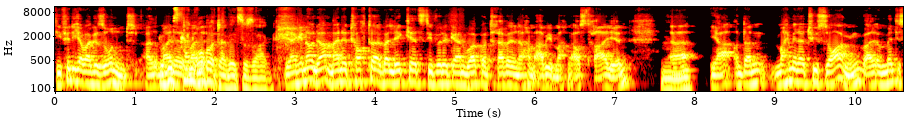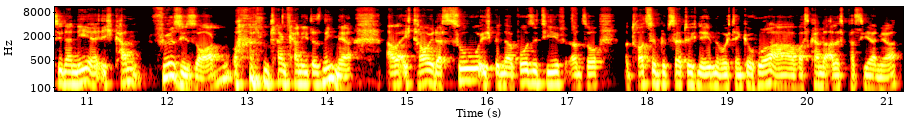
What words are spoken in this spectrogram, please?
die finde ich aber gesund. Also du bist kein meine, Roboter, willst du sagen. Ja, genau. Ja, meine Tochter überlegt jetzt, die würde gern Work and Travel nach dem Abi machen, Australien. Mhm. Äh, ja, und dann mache ich mir natürlich Sorgen, weil im Moment ist sie in der Nähe. Ich kann für sie sorgen und dann kann ich das nicht mehr. Aber ich traue ihr das zu, ich bin da positiv und so. Und trotzdem gibt es natürlich eine Ebene, wo ich denke, hurra, was kann da alles passieren, ja?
